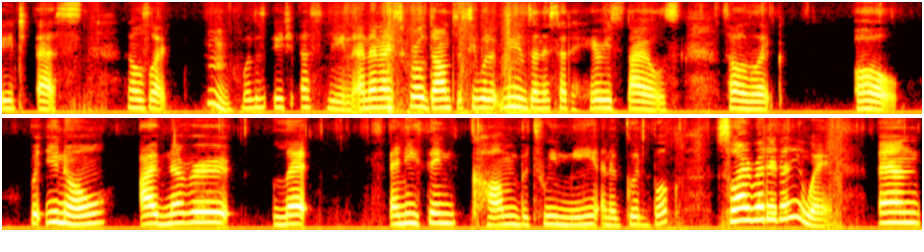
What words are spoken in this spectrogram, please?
HS, and I was like, "Hmm, what does HS mean?" And then I scrolled down to see what it means, and it said Harry Styles. So I was like, "Oh," but you know, I've never let anything come between me and a good book so I read it anyway. And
